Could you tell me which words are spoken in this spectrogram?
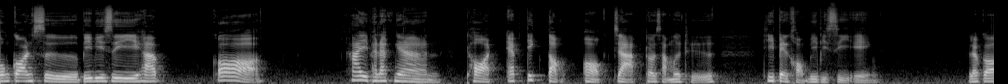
องค์กรสื่อ BBC ครับ ก็ให้พนักงานถอดแอป TikTok ออกจากโทรศัพท์มือถือที่เป็นของ BBC เอง แล้วก็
